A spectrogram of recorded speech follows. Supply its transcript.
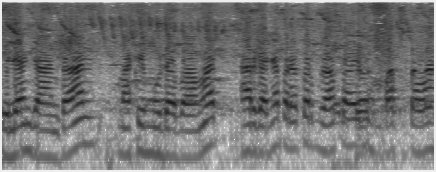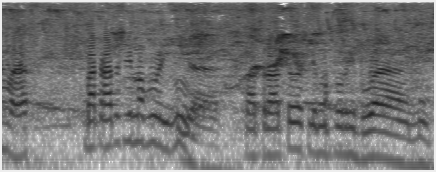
Pilihan jantan masih muda banget. Harganya per ekor berapa ini? empat setengah mas. 450 ribu. Iya. 450 ribuan nih.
